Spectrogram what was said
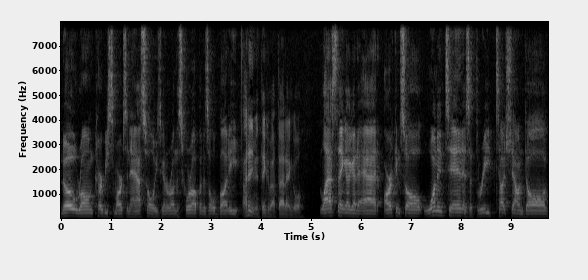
No, wrong. Kirby Smart's an asshole. He's going to run the score up on his old buddy. I didn't even think about that angle. Last thing I got to add Arkansas, 1 in 10 as a three touchdown dog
